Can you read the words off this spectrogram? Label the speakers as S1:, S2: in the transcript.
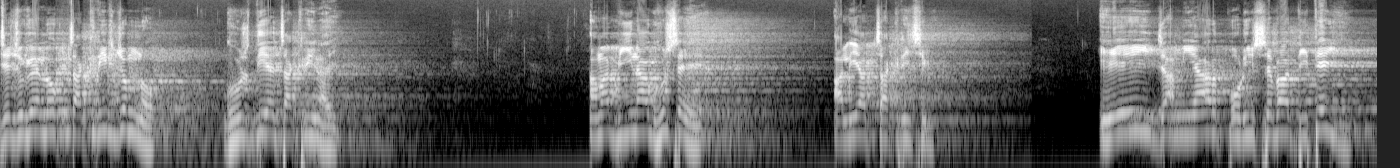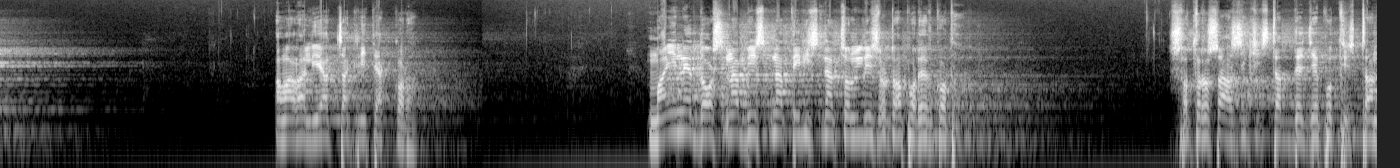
S1: যে যুগে লোক চাকরির জন্য ঘুষ দিয়ে চাকরি নাই, আমার বিনা ঘুষে আলিয়ার চাকরি ছিল। এই জামিয়ার পরিষেবা দিতেই আমার আলিয়ার চাকরি ত্যাগ করা। মাইনে দশ না বিশ না তিরিশ না চল্লিশ ওটা পরের কথা। সতেরোশো আশি খ্রিস্টাব্দে যে প্রতিষ্ঠান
